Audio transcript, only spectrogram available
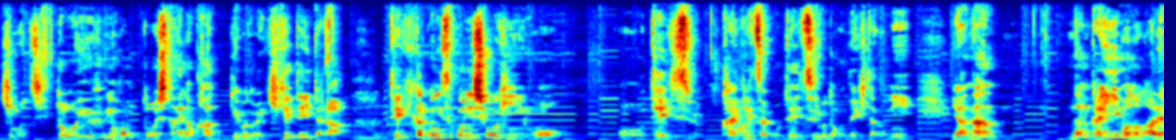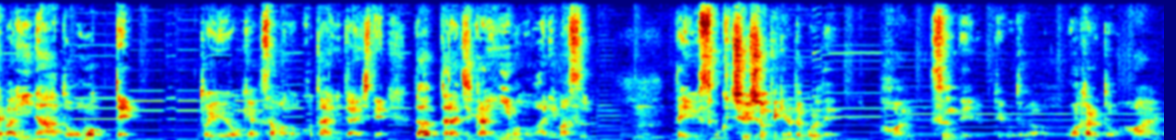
気持ち、どういうふうに本当はしたいのかっていうことが聞けていたら、うん的確にそこに商品をお提示する、解決策を提示することもできたのに、いや、なん、なんかいいものがあればいいなと思って、というお客様の答えに対して、だったら次回いいものがありますっうん。ていう、すごく抽象的なところではい。住んでいるっていうことが分かると、はい。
